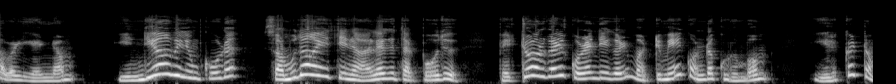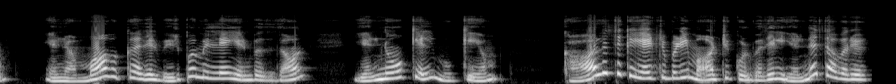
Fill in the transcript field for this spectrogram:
அவள் எண்ணம். இந்தியாவிலும் கூட சமுதாயத்தின் அழகு தற்போது பெற்றோர்கள் குழந்தைகள் மட்டுமே கொண்ட குடும்பம். இருக்கட்டும் என் அம்மாவுக்கு அதில் விருப்பமில்லை என்பதுதான் என் நோக்கில் முக்கியம். காலத்துக்கு ஏற்றபடி மாற்றிக்கொள்வதில் என்ன தவறு?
